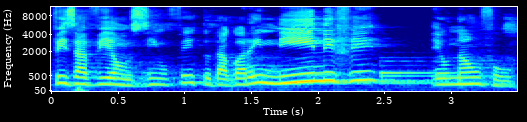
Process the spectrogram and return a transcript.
fiz aviãozinho, fiz tudo. Agora em Nínive, eu não vou.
